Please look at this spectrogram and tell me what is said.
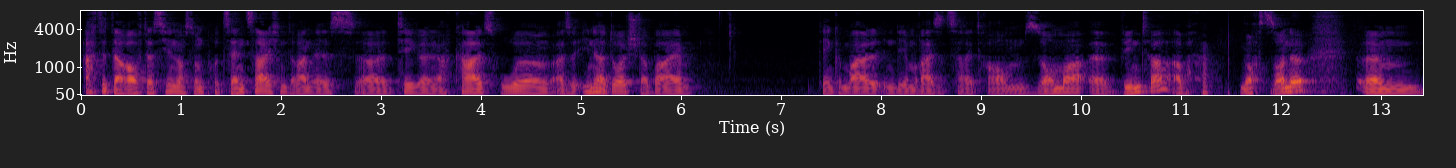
Achtet darauf, dass hier noch so ein Prozentzeichen dran ist. Äh, Tegel nach Karlsruhe, also innerdeutsch dabei. Ich denke mal in dem Reisezeitraum Sommer, äh, Winter, aber noch Sonne. Ähm,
